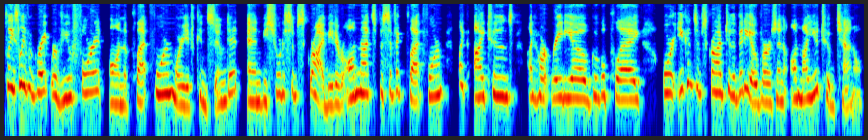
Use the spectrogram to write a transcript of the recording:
Please leave a great review for it on the platform where you've consumed it and be sure to subscribe either on that specific platform like iTunes, iHeartRadio, Google Play, or you can subscribe to the video version on my YouTube channel.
